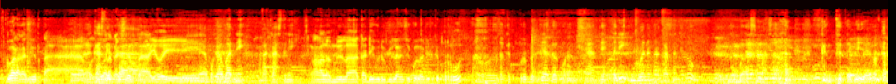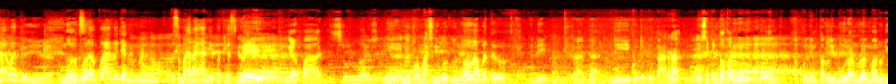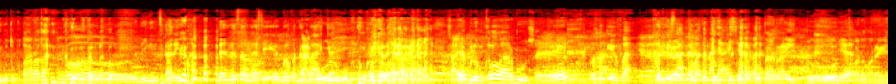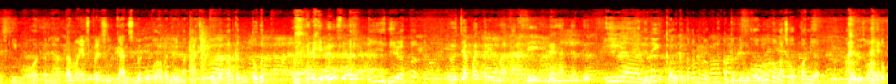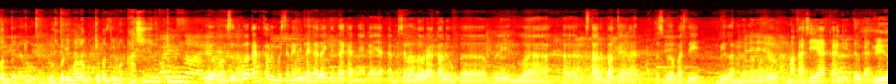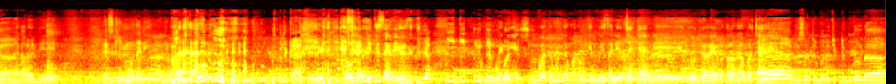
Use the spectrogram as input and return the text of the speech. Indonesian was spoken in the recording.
Gue Raka Sirta. Raka Gue Raka Sirta. Yoi. iya, apa kabar nih Rakas nih Alhamdulillah tadi gue udah bilang sih gue lagi sakit perut. oh sakit perut berarti agak kurang sehat ya tadi gua dengar katanya lu ngebahas masalah kentut tadi ya emang kenapa tuh Iya. Enggak, Maksud gua apaan lu jangan sembarangan di podcast gue Eh, enggak pak. Justru lu harus ini ini informasi nih buat lu nih. oh apa tuh Jadi ternyata di Kutub Utara, ya siapa tau kan lu kan aku nyantar liburan bulan madu di Kutub Utara kan. oh dingin sekali pak dan lu tau gak sih gue pernah Nah baca dulu gue belum kelar. Saya belum kelar buset. oke pak anda pak tenang Aja Kutub Utara itu Iya. orang-orang Eskimo ternyata mengekspresikan sebagai ungkapan terima kasih itu dengan kentut. iya. Ucapan terima kasih dengan kentut Iya, jadi kalau kita kan nganggapnya kentut di muka umum tuh nggak sopan ya. Kalau di sana tuh kentut tuh lu sebagai malah ucapan terima kasih gitu. Ya maksud gua kan kalau misalnya di negara kita kan ya kayak eh, misalnya lo Raka lu eh, beliin gua eh, Starbucks ya kan. Terus gua pasti bilang dong sama lu makasih ya Kang gitu kan. Iya. Nah kalau di Eskimo tadi gimana? Kentut lu. dikasih nih. Itu serius. Iya, iya gitu itu yang gue baca sih. buat teman-teman mungkin bisa dicek ya di Google ya kalau nggak Iya, percaya. bisa coba dicek di Google dah.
